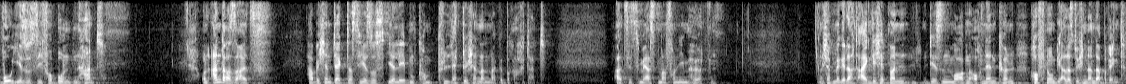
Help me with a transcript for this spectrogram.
wo Jesus sie verbunden hat. Und andererseits habe ich entdeckt, dass Jesus ihr Leben komplett durcheinander gebracht hat, als sie zum ersten Mal von ihm hörten. Ich habe mir gedacht, eigentlich hätte man diesen Morgen auch nennen können, Hoffnung, die alles durcheinander bringt.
